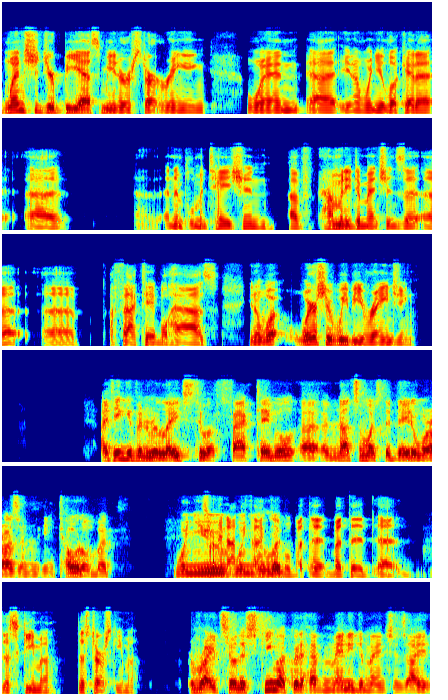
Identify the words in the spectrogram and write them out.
when should your BS meter start ringing? When uh, you know when you look at a, a uh, an implementation of how many dimensions a, a, a, a fact table has, you know, what, where should we be ranging? I think if it relates to a fact table, uh, not so much the data warehouse in, in total, but when you Sorry, not when the you look table, but the, but the, uh, the schema, the star schema. right, so the schema could have many dimensions. I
